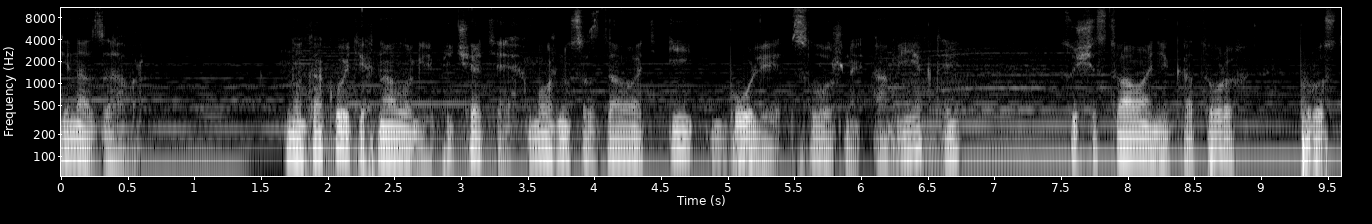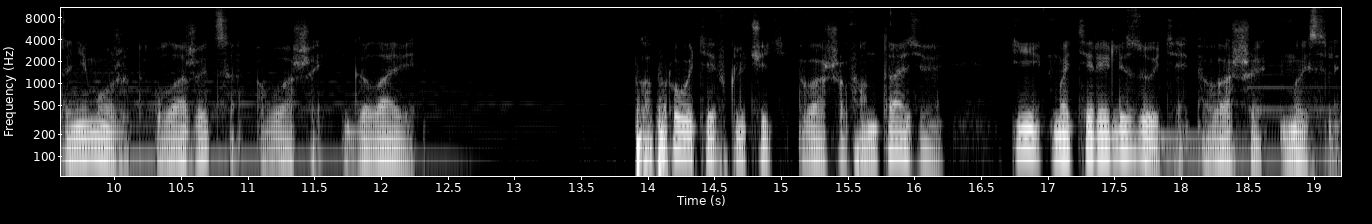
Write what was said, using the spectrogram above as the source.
динозавр. Но такой технологией печати можно создавать и более сложные объекты, существование которых просто не может уложиться в вашей голове. Попробуйте включить вашу фантазию и материализуйте ваши мысли.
